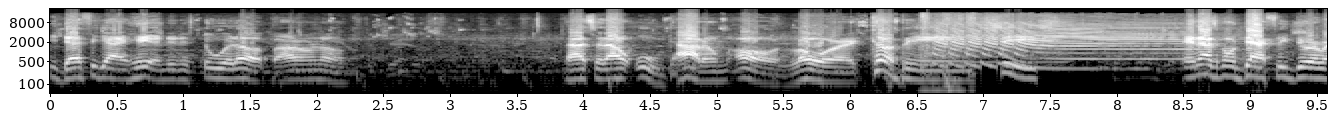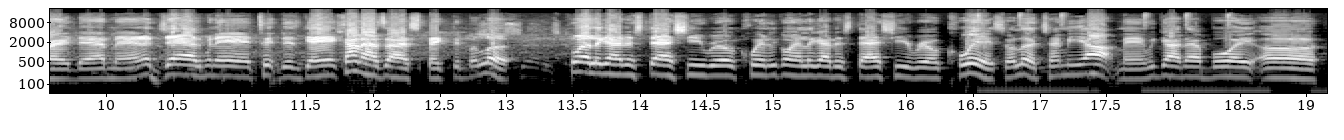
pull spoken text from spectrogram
He definitely got hit and then just threw it up, I don't know. Pass it out. Ooh, got him. Oh lord. Kabing. Sheesh. And that's gonna definitely do it right there, man. The Jasmine ahead took this game, kind of as I expected. But look, go ahead and look at this stat sheet real quick. Let's go ahead and look at this stat sheet real quick. So look, check me out, man. We got that boy uh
